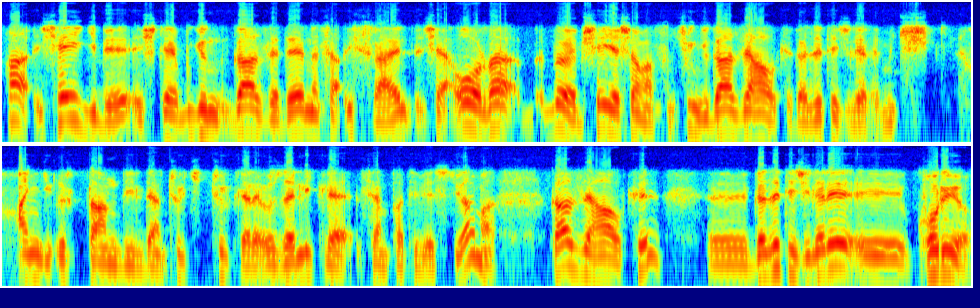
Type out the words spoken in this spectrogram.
Ha şey gibi işte bugün Gazze'de mesela İsrail şey orada böyle bir şey yaşamazsın. Çünkü Gazze halkı gazetecilere müthiş hangi ırktan dilden Türk Türklere özellikle sempati besliyor ama Gazze halkı e, gazetecileri e, koruyor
